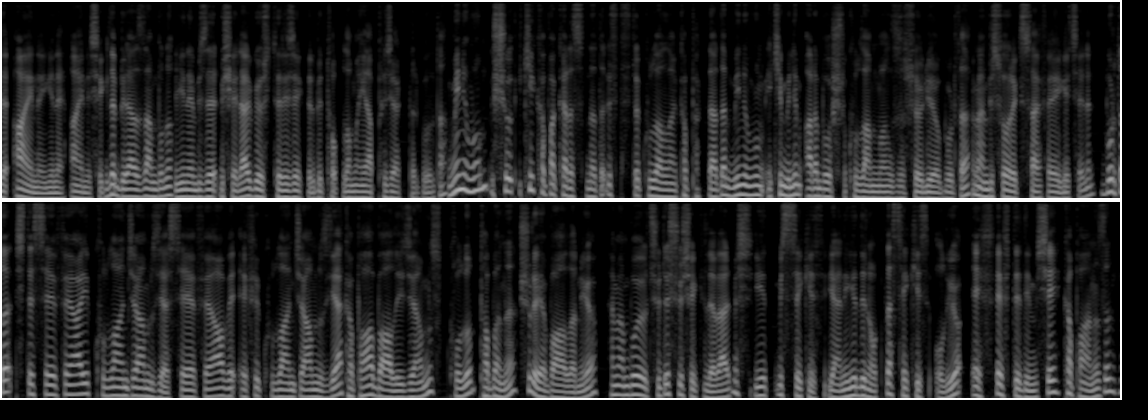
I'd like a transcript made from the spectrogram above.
ile aynı yine aynı şekilde. Birazdan bunu yine bize bir şeyler gösterecektir. Bir toplama yapacaktır burada. Minimum şu iki kapak arasında da üst üste kullanılan kapaklarda minimum 2 milim ara boşluk kullanmanızı söylüyor burada. Hemen bir sonraki sayfaya geçelim. Burada işte SFA'yı kullanacağımız yer, SFA ve F'i kullanacağımız yer, kapağa bağlayacağımız kolun tabanı şuraya bağlanıyor. Hemen bu ölçüyü de şu şekilde vermiş. 78 yani 7.8 oluyor. F. F dediğimiz şey kapağınızın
